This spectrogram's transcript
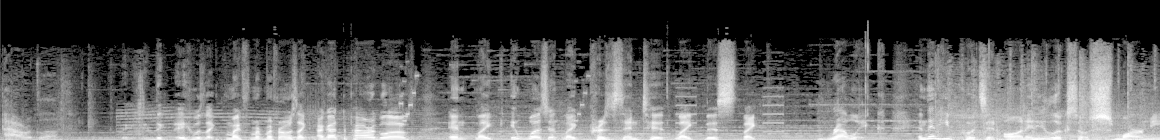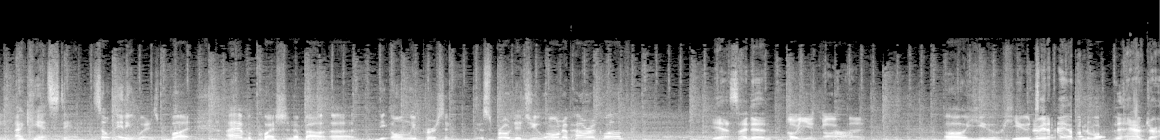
Power glove. it was like my my friend was like, I got the power glove, and like it wasn't like presented like this like relic. And then he puts it on, and he looks so smarmy. I can't stand it. So, anyways, but I have a question about uh, the only person. Spro, did you own a power glove? Yes, I did. Oh, you talk then. Oh, you, you. I mean, I owned one after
